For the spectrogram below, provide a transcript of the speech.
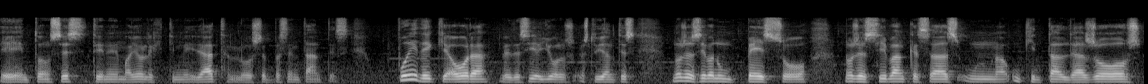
eh, entonces tienen mayor legitimidad los representantes. Puede que ahora, les decía yo a los estudiantes, no reciban un peso, no reciban quizás un quintal de arroz,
